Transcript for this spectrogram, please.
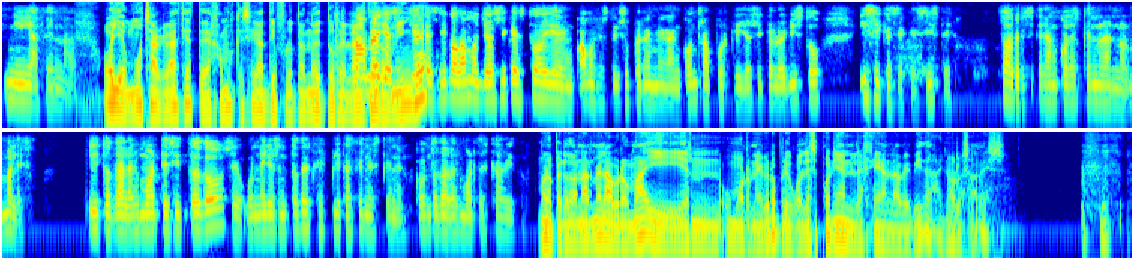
ni hacen nada. Oye, muchas gracias. Te dejamos que sigas disfrutando de tu relax no, de domingo. Yo sí que digo, vamos, yo sí que estoy en, vamos, estoy súper mega en contra porque yo sí que lo he visto y sí que sé que existe. ¿Sabes? Eran cosas que no eran normales y todas las muertes y todo, según ellos entonces, ¿qué explicaciones tienen con todas las muertes que ha habido? Bueno, perdonadme la broma y es un humor negro, pero igual les ponían lejía en la bebida y no lo sabes.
